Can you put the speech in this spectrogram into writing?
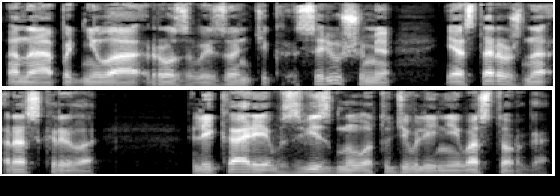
Она подняла розовый зонтик с рюшами и осторожно раскрыла. Лекарь взвизгнул от удивления и восторга.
